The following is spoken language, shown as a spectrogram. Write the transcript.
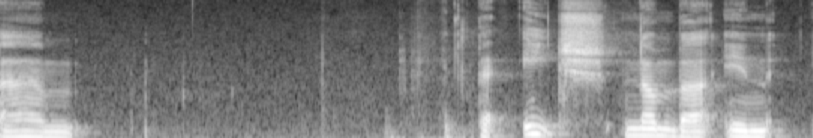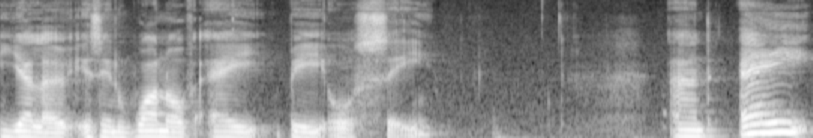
um, that each number in yellow is in one of A, B or C and A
